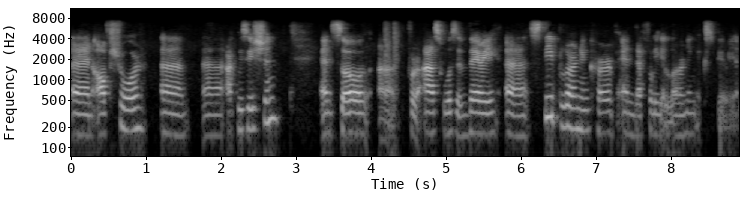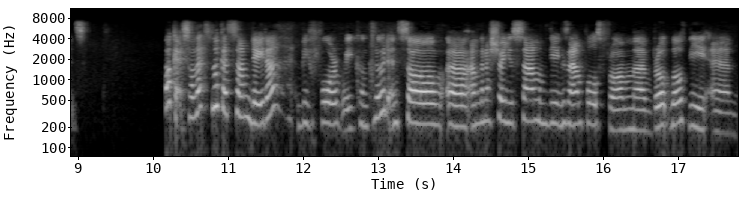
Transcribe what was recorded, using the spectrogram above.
and offshore uh, uh, acquisition. And so uh, for us was a very steep learning curve and definitely a learning experience. Okay, so let's look at some data before we conclude. And so uh, I'm going to show you some of the examples from uh, both the um,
